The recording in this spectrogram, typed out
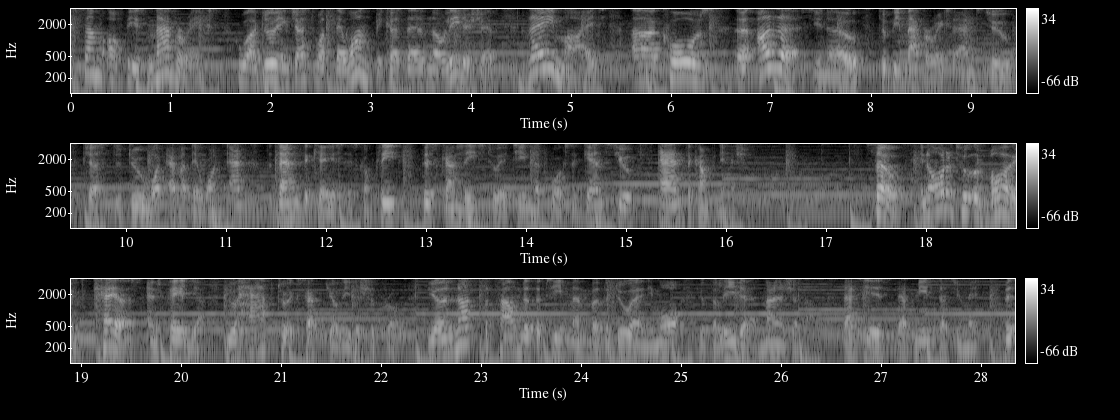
some of these mavericks who are doing just what they want because there's no leadership, they might uh, cause uh, others, you know, to be mavericks and to just do whatever they want. And then the case is complete. This can lead to a team that works against you and the company mission. So, in order to avoid chaos and failure, you have to accept your leadership role. You're not the founder, the team member, the doer anymore. You're the leader and manager now that is that means that you make th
